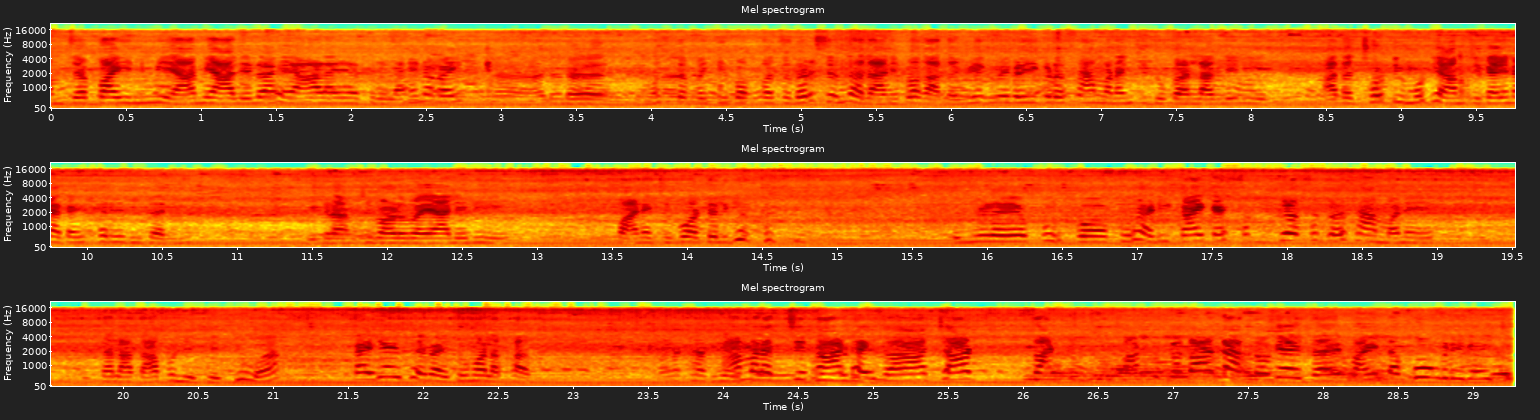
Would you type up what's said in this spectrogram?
आमच्या बाईन मी आम्ही आलेलो आहे आळा यात्रेला आहे ना बाई? तर मस्तपैकी बाप्पाचं दर्शन झालं आणि बघा आता वेगवेगळे इकडं सामानांची दुकान लागलेली आहे. आता छोटी मोठी आमची काही ना काही खरेदी झाली. इकडं आमची बाळूबाई आलेली आहे. पाण्याची बॉटल घेऊन. विळे खुरप कुऱ्हाडी काय काय सगळं सगळं सामान आहे. चला आता आपण येते घेऊ हा. काय घ्यायचंय बाई तुम्हाला खास? आम्हाला चिक आठायचा चाट. चाटू चाटूचा दांडा? तो घ्यायचा आहे. बाईला कोंबडी घ्यायची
